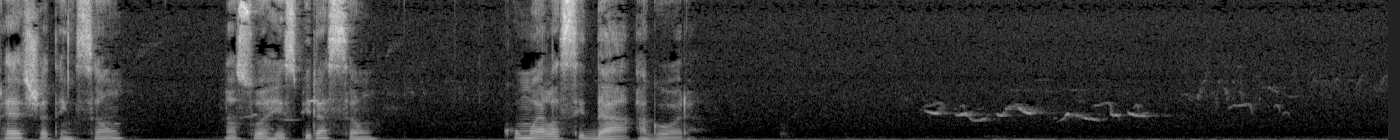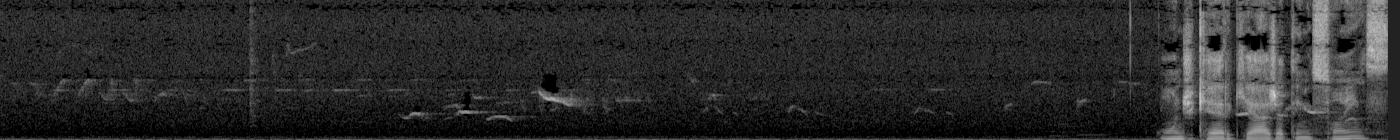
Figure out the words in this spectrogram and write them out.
Preste atenção na sua respiração, como ela se dá agora. Onde quer que haja tensões,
